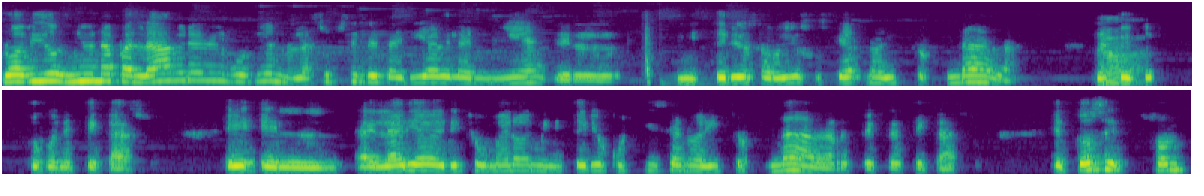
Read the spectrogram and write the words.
No ha habido ni una palabra del gobierno, la Subsecretaría de la Niñez del Ministerio de Desarrollo Social no ha dicho nada respecto con este caso. Eh, el, el, área de derechos humanos del Ministerio de Justicia no ha dicho nada respecto a este caso. Entonces, son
